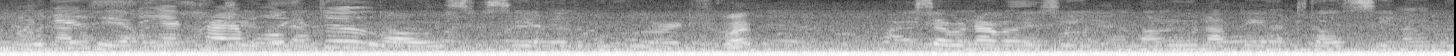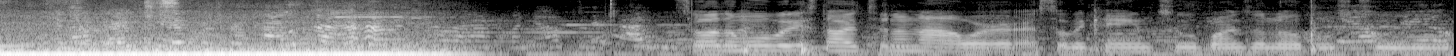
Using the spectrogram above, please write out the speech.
movies see Incredibles 2. dollars to see another movie already. What? So we're not really seeing it. Mommy would not pay hundred dollars to see another movie. So the movie starts in an hour. So we came to Barnes and Nobles to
